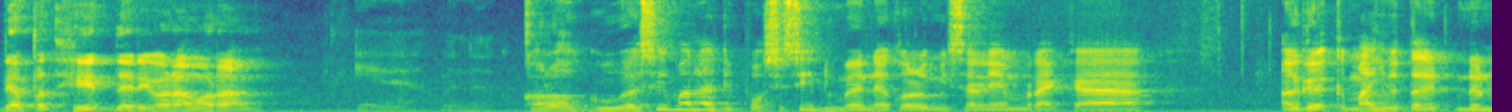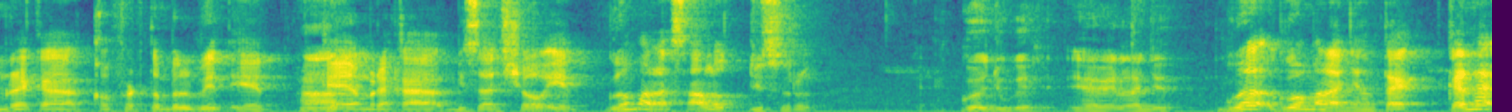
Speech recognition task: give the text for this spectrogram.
dapet hate dari orang-orang iya benar kalau gue sih malah di posisi di mana kalau misalnya mereka agak kemayu dan mereka comfortable with it Hah. kayak mereka bisa show it gue malah salut justru gue juga sih. ya lanjut gue gua malah nyantai karena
